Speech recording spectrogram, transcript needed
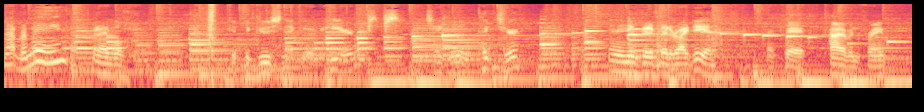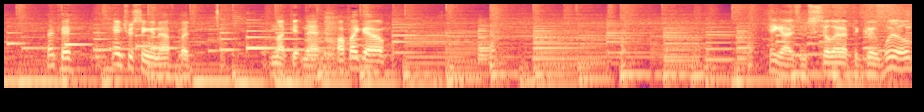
Not for me, but I will get the gooseneck over here, take a little picture and then you'll get a better idea. Okay, kind of in frame. Okay, interesting enough, but I'm not getting that. Off I go. Hey guys, I'm still out at the Goodwill,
